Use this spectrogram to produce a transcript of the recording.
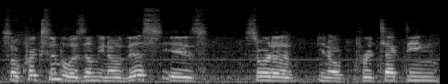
So quick symbolism, you know, this is sort of, you know, protecting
